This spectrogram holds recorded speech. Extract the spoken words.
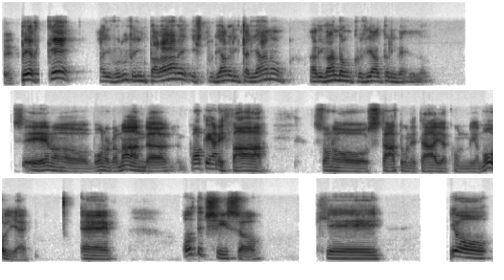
Sì. Perché hai voluto imparare e studiare l'italiano arrivando a un così alto livello? Sì, è una buona domanda. Qualche anno fa sono stato in Italia con mia moglie e ho deciso che io uh,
